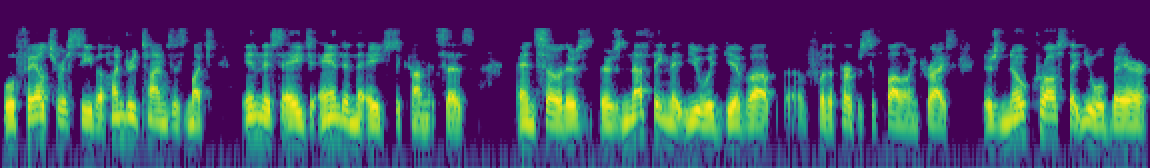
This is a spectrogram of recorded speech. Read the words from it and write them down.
will fail to receive a hundred times as much in this age and in the age to come, it says. And so there's there's nothing that you would give up uh, for the purpose of following Christ. There's no cross that you will bear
